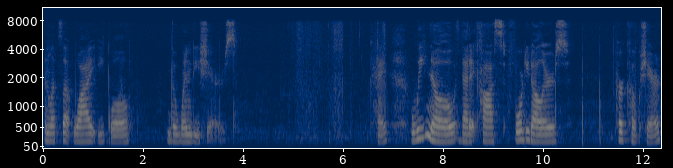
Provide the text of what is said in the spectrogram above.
And let's let Y equal the Wendy shares. Okay, we know that it cost $40 per Coke share,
